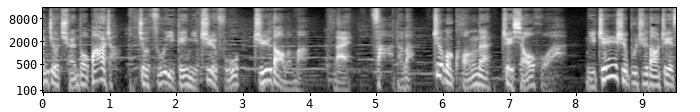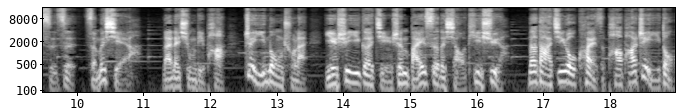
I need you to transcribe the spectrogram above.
咱就拳头巴掌就足以给你制服，知道了吗？来，咋的了？这么狂呢？这小伙啊，你真是不知道这死字怎么写啊！来来，兄弟，啪，这一弄出来，也是一个紧身白色的小 T 恤啊。那大肌肉筷子啪啪这一动，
